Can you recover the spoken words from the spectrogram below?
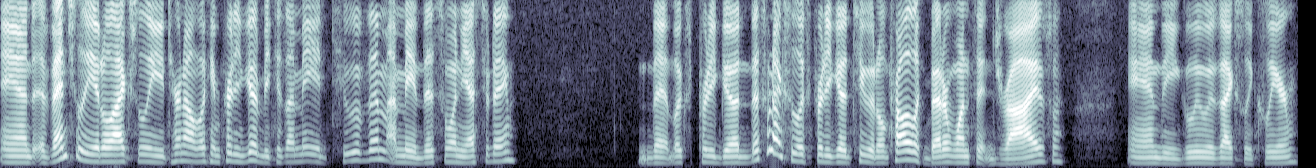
And eventually it'll actually turn out looking pretty good because I made two of them. I made this one yesterday. That looks pretty good. This one actually looks pretty good too. It'll probably look better once it dries and the glue is actually clear.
